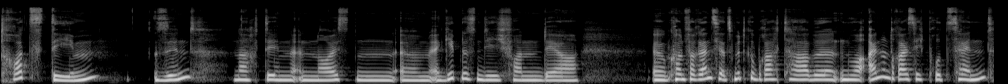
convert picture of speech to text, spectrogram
trotzdem sind nach den neuesten ähm, Ergebnissen, die ich von der äh, Konferenz jetzt mitgebracht habe, nur 31 Prozent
